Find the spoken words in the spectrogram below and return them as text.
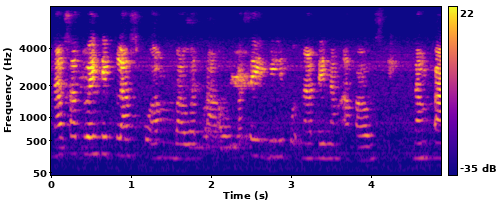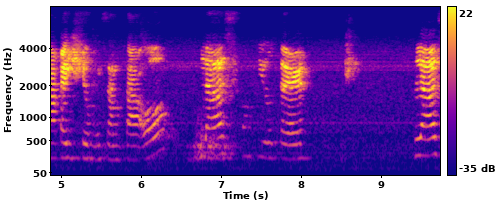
nasa 20 plus po ang bawat tao. Kasi bili po natin ng accounts ng package yung isang tao, plus computer, plus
